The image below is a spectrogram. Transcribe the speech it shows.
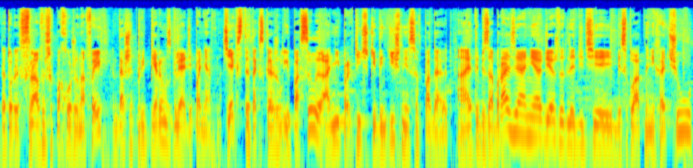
которые сразу же похожи на фейк, даже при первом взгляде понятно. Тексты, так скажем, и посылы, они практически идентичны и совпадают. А это безобразие, а не одежда для детей, бесплатно не хочу,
